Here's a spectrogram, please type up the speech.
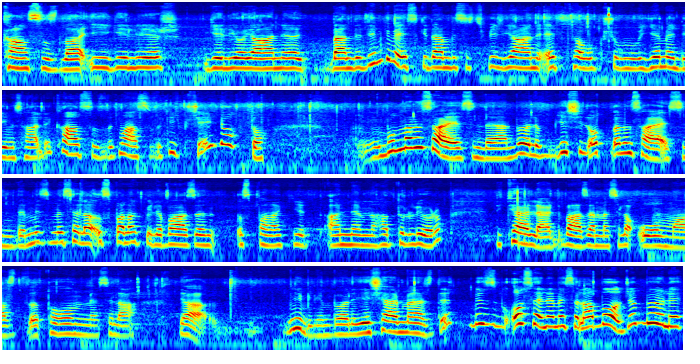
Kansızlığa iyi gelir. Geliyor yani ben dediğim gibi eskiden biz hiçbir yani et tavuk şu yemediğimiz halde kansızlık mansızlık hiçbir şey yoktu. Bunların sayesinde yani böyle yeşil otların sayesinde biz mesela ıspanak bile bazen ıspanak annemle hatırlıyorum dikerlerdi. Bazen mesela olmazdı. Tohum mesela ya ne bileyim böyle yeşermezdi. Biz o sene mesela bolca böyle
